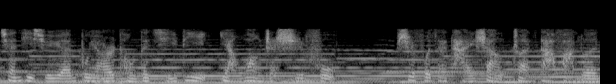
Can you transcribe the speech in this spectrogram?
全体学员不约而同的极地仰望着师傅。师傅在台上转大法轮。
